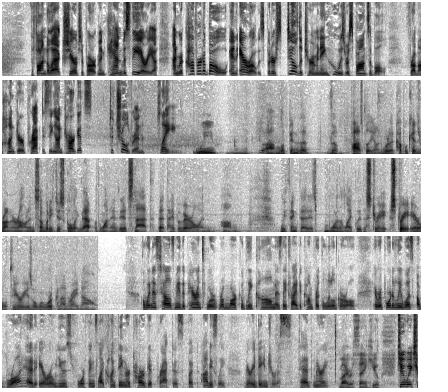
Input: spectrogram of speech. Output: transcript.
The Fond du Lac Sheriff's Department canvassed the area and recovered a bow and arrows, but are still determining who is responsible. From a hunter practicing on targets to children playing. We um, looked into the the possibility, you know, were a couple kids running around and somebody just go like that with one. It's not that type of arrow, and um, we think that it's more than likely the stray, stray arrow theory is what we're working on right now. A witness tells me the parents were remarkably calm as they tried to comfort the little girl. It reportedly was a broadhead arrow used for things like hunting or target practice, but obviously very dangerous. Ted, Mary? Myra, thank you. Two weeks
